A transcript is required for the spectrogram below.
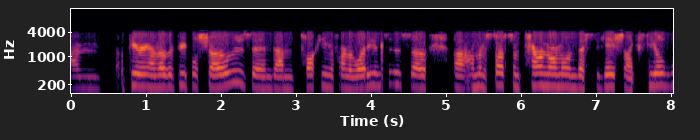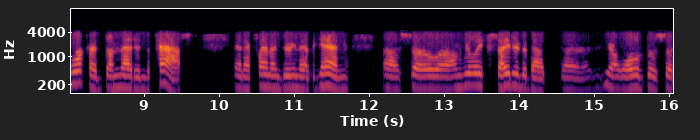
I'm appearing on other people's shows and I'm talking in front of audiences. So uh, I'm going to start some paranormal investigation, like field work. I've done that in the past, and I plan on doing that again. Uh, so uh, I'm really excited about uh, you know all of those uh,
